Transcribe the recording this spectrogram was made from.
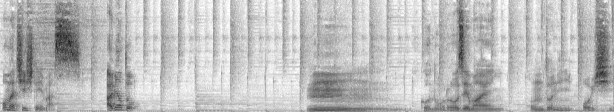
お待ちしています。ありがとううーん、このロゼワイン、本当に美味しい。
